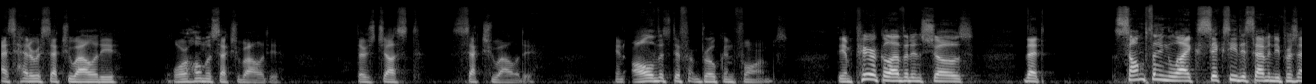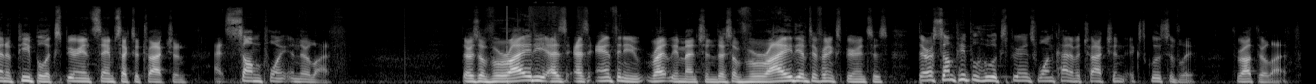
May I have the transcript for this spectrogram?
as heterosexuality or homosexuality. There's just sexuality in all of its different broken forms. The empirical evidence shows that something like 60 to 70% of people experience same sex attraction at some point in their life. There's a variety, as, as Anthony rightly mentioned, there's a variety of different experiences. There are some people who experience one kind of attraction exclusively throughout their life,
